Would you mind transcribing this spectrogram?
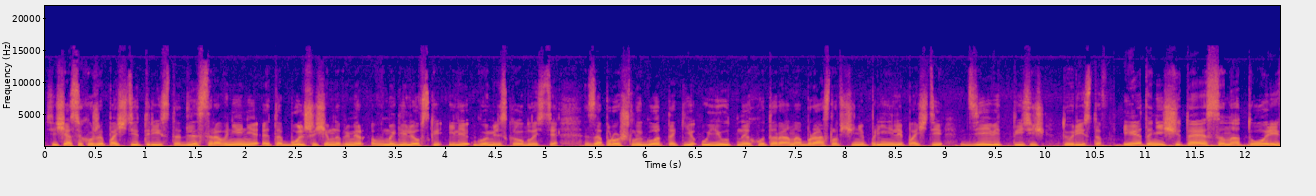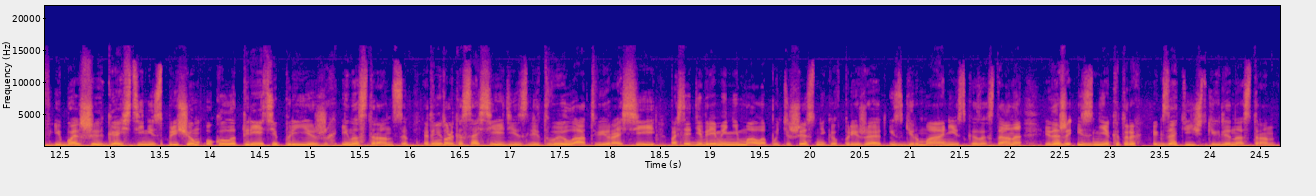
Сейчас их уже почти 300. Для сравнения, это больше, чем, например, в Могилевской или Гомельской области. За прошлый год такие уютные хутора на Брасловщине приняли почти 9 тысяч туристов. И это не считая санаториев и больших гостиниц, причем около трети приезжих иностранцы. Это не только соседи из Литвы, Латвии, России. В последнее время немало путешественников приезжают из Германии, из Казахстана и даже из некоторых экзотических для нас стран.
